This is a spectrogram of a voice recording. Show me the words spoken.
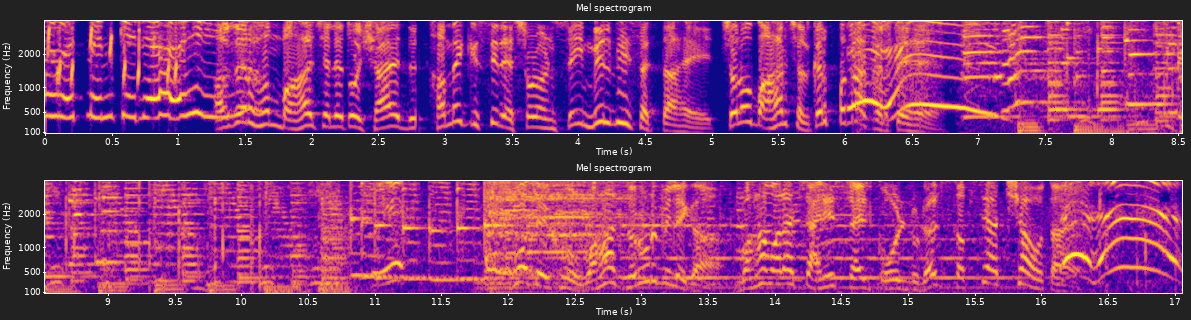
बहुत मन कर रहा है। अगर हम बाहर चले तो शायद हमें किसी रेस्टोरेंट से मिल भी सकता है। चलो बाहर चलकर पता करते हैं? वहाँ ज़रूर मिलेगा। वहाँ हमारा चाइनीज़ स्टाइल कोल्ड नूडल सबसे अच्छा होता है।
